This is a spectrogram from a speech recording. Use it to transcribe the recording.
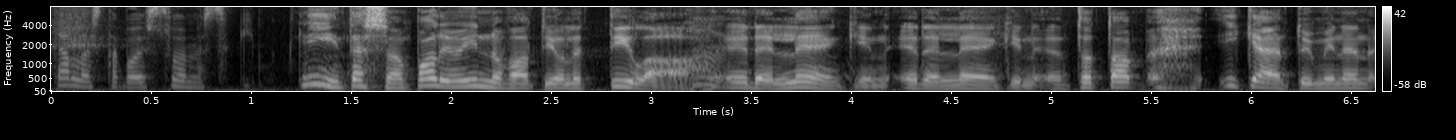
Tällaista voisi Suomessakin. Kehittää. Niin, tässä on paljon innovaatiolle tilaa mm. edelleenkin. edelleenkin. Tota, ikääntyminen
